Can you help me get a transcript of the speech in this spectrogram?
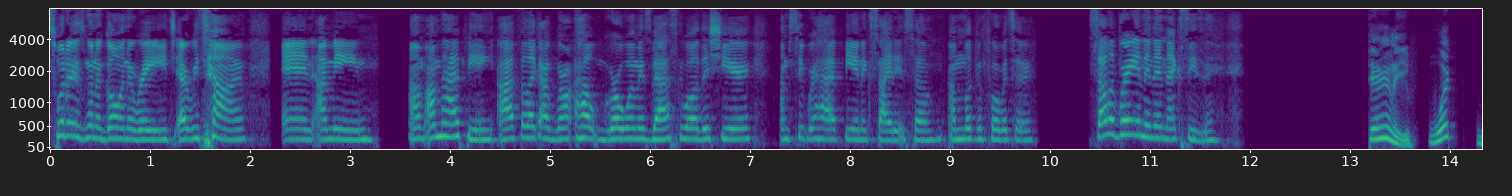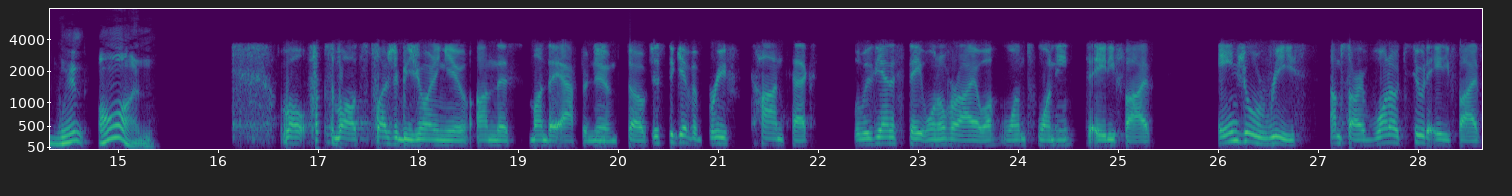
Twitter is going to go in a rage every time, and I mean. I'm, I'm happy. I feel like I've grown, helped grow women's basketball this year. I'm super happy and excited. So I'm looking forward to celebrating in the next season. Danny, what went on? Well, first of all, it's a pleasure to be joining you on this Monday afternoon. So, just to give a brief context, Louisiana State won over Iowa 120 to 85. Angel Reese, I'm sorry, 102 to 85.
